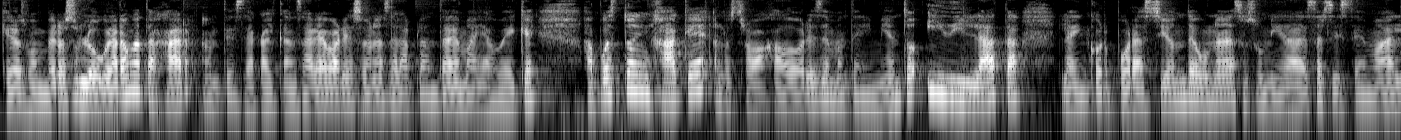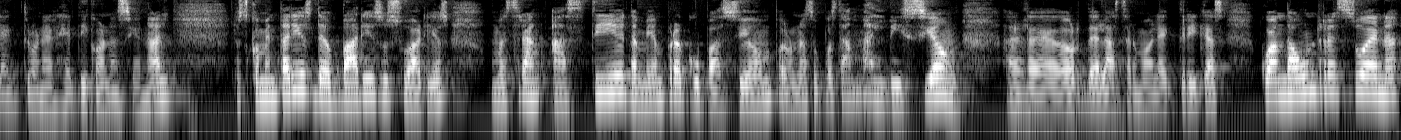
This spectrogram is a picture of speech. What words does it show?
que los bomberos lograron atajar antes de que alcanzara varias zonas de la planta de Mayabeque, ha puesto en jaque a los trabajadores de mantenimiento y dilata la incorporación de una de sus unidades al sistema electroenergético nacional. Los comentarios de varios usuarios muestran hastío y también preocupación por una supuesta maldición alrededor de las termoeléctricas cuando aún resuena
